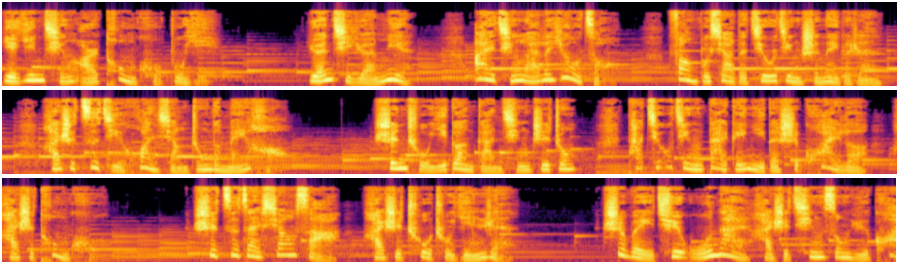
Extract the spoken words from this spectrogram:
也因情而痛苦不已。缘起缘灭，爱情来了又走，放不下的究竟是那个人，还是自己幻想中的美好？身处一段感情之中，它究竟带给你的是快乐还是痛苦？是自在潇洒还是处处隐忍？是委屈无奈还是轻松愉快？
